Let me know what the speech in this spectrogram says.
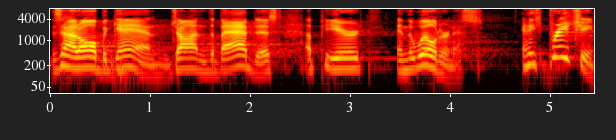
This is how it all began. John the Baptist appeared in the wilderness, and he's preaching.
